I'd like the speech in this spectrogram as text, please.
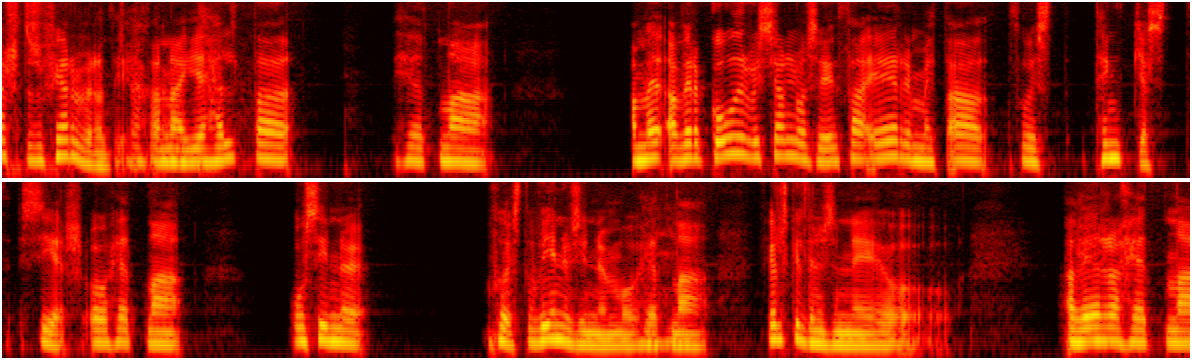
ertu svo fjárverandi, þannig að ég held að hérna að, með, að vera góður við sjálfa sig það er einmitt að, þú veist tengjast sér og hérna og sínu þú veist, vinu sínum og hérna fjölskyldinu sinni og að vera hérna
